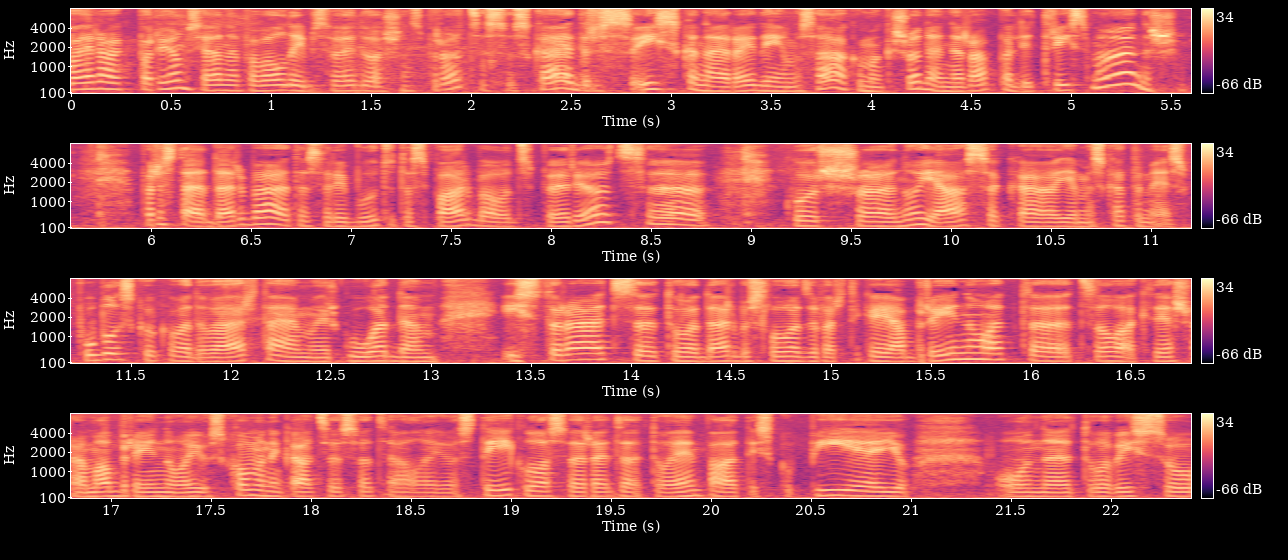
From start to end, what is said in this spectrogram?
vairāk par jums, Jānis, par valdības veidošanas procesu. Skaidrs, izskanēja raidījuma sākumā, ka šodien ir apaļi trīs mēneši. Parastā darbā tas arī būtu tas pārbaudas periods, uh, kurš, uh, nu, jāsaka, ja mēs skatāmies publisku kādu vērtējumu, ir godam izturēts. Uh, to darba slodzi var tikai apbrīnot. Uh, cilvēki tiešām apbrīno jūs komunikāciju sociālajos tīklos, var redzēt to empātisku pieeju un uh, to visu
